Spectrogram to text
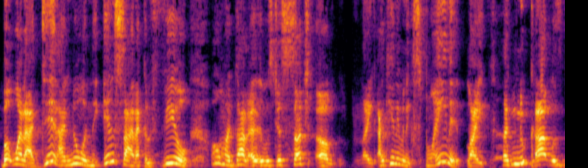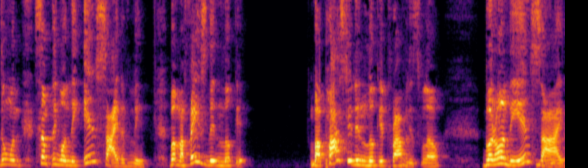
But what I did, I knew in the inside, I could feel, oh my God, it was just such a, like, I can't even explain it. Like, I knew God was doing something on the inside of me. But my face didn't look it. My posture didn't look it, Prophetess Flo. But on the inside,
